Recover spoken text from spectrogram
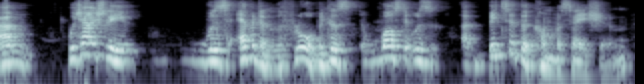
um, which actually was evident at the floor because whilst it was a bit of the conversation,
